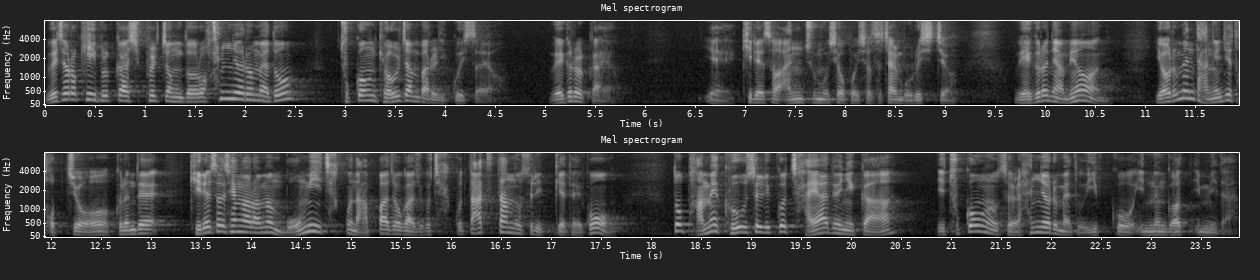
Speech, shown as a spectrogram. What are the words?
왜 저렇게 입을까 싶을 정도로 한여름에도 두꺼운 겨울 잠바를 입고 있어요. 왜 그럴까요? 예, 길에서 안 주무셔 보셔서 잘 모르시죠. 왜 그러냐면 여름엔 당연히 덥죠. 그런데 길에서 생활하면 몸이 자꾸 나빠져 가지고 자꾸 따뜻한 옷을 입게 되고 또 밤에 그 옷을 입고 자야 되니까 이 두꺼운 옷을 한여름에도 입고 있는 것입니다.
